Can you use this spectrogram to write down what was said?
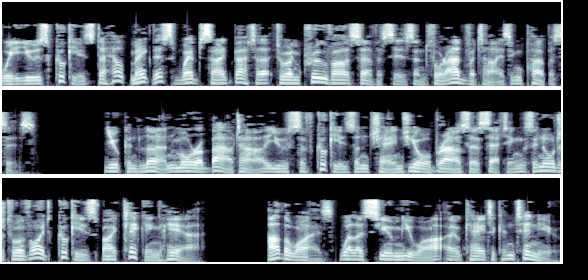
We use cookies to help make this website better, to improve our services and for advertising purposes. You can learn more about our use of cookies and change your browser settings in order to avoid cookies by clicking here. Otherwise, we'll assume you are okay to continue.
